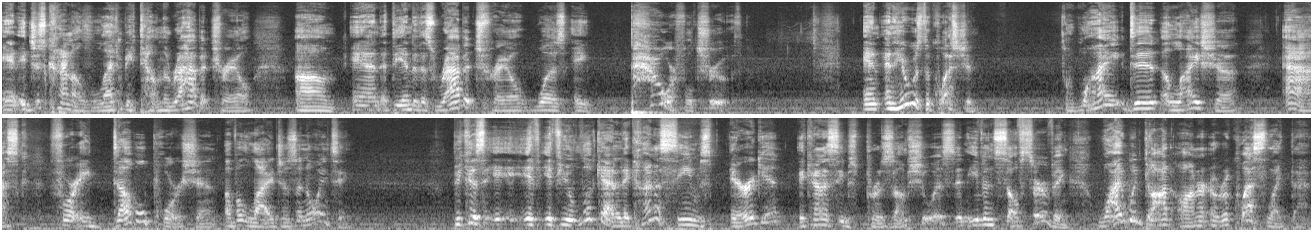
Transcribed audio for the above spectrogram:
and it just kind of led me down the rabbit trail. Um, and at the end of this rabbit trail was a powerful truth. And and here was the question: why did Elisha ask for a double portion of Elijah's anointing? Because if, if you look at it, it kind of seems arrogant, it kind of seems presumptuous, and even self serving. Why would God honor a request like that?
